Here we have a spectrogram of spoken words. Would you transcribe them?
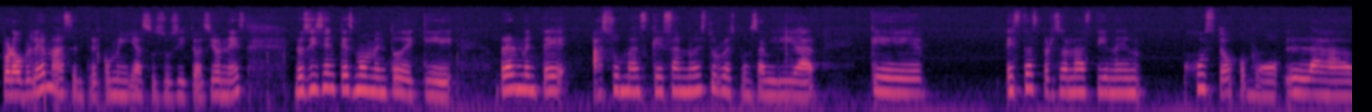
problemas, entre comillas, o sus situaciones, nos dicen que es momento de que realmente asumas que esa no es tu responsabilidad, que estas personas tienen justo como la,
